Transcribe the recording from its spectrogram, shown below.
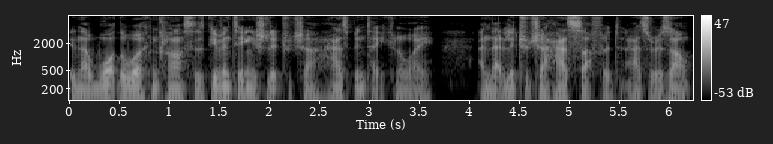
in that what the working class has given to English literature has been taken away, and that literature has suffered as a result.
